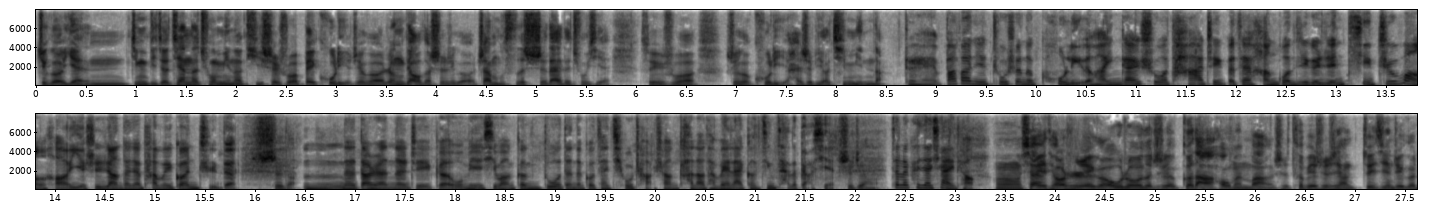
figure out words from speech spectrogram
这个眼睛比较尖的球迷呢提示说，被库里这个扔掉的是这个詹姆斯时代的球鞋，所以说这个库里还是比较亲民的。对，八八年出生的库里的话，应该说他这个在韩国的这个人气之旺哈，也是让大家叹为观止的。是的，嗯，那当然呢，这个我们也希望更多的能够在球场上看到他未来更精彩的表现。是这样。再来看一下下一条，嗯，下一条是这个欧洲的这个各大豪门吧，是特别是像最近这个。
